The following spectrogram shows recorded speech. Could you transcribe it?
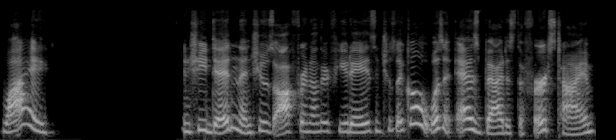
Why? And she did, and then she was off for another few days, and she's like, Oh, it wasn't as bad as the first time.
